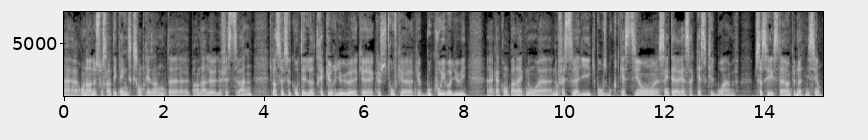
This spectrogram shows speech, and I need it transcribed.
on en a 75 qui sont présentes pendant le, festival. Je pense que ce côté-là, très curieux, que, que je trouve que, que beaucoup évolué quand on parle avec nos, nos festivaliers qui posent beaucoup de questions, s'intéressent à qu'est-ce qu'ils boivent. ça, c'était un peu notre mission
